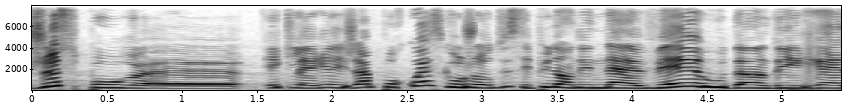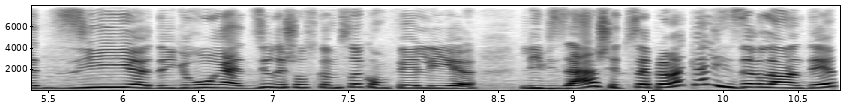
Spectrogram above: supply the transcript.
juste pour euh, éclairer les gens, pourquoi est-ce qu'aujourd'hui, c'est plus dans des navets ou dans des radis, euh, des gros radis ou des choses comme ça qu'on fait les, euh, les visages? C'est tout simplement quand les Irlandais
